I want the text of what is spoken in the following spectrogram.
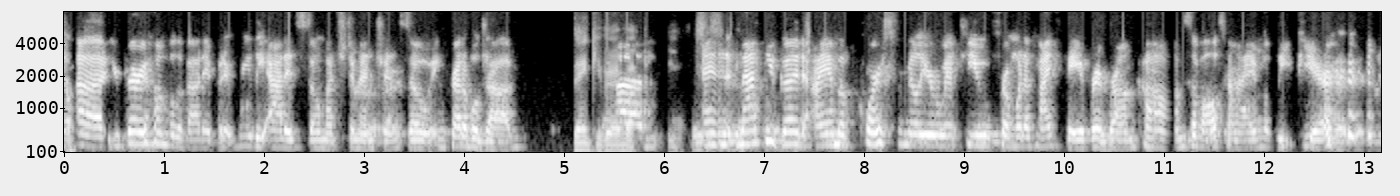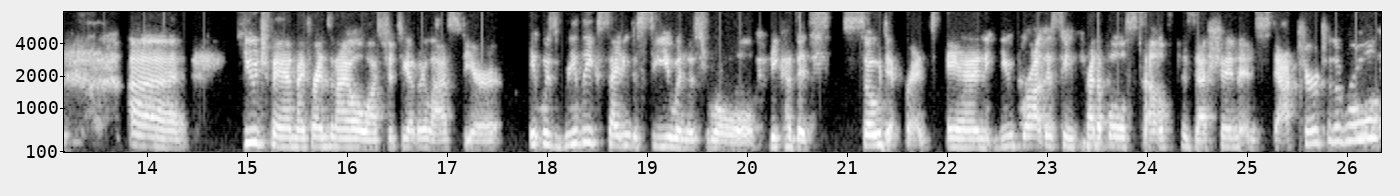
Uh, you're very humble about it but it really added so much dimension. So incredible job Thank you very much. Um, and Matthew Goode, I am of course familiar with you from one of my favorite rom coms of all time, Leap Year. uh, huge fan. My friends and I all watched it together last year. It was really exciting to see you in this role because it's so different. And you brought this incredible self possession and stature to the role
